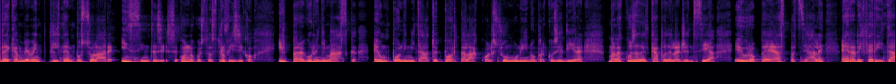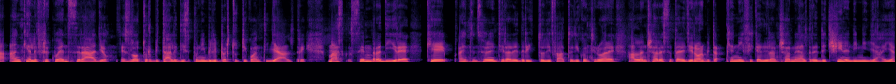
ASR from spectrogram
dai cambiamenti del tempo solare. In sintesi, secondo questo astrofisico, il paragone di Musk è un po' limitato e porta l'acqua al suo mulino, per così dire, ma l'accusa del capo dell'Agenzia Europea Spaziale era riferita anche alle frequenze radio e slot orbitali disponibili per tutti quanti gli altri. Musk sembra dire che ha intenzione di tirare dritto di fatto di continuare a lanciare satelliti in orbita, pianifica di lanciarne altre decine di migliaia.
